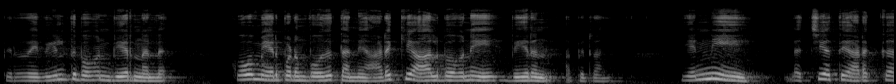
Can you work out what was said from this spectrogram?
பிறரை வீழ்த்துபவன் வீரன் அல்ல கோபம் ஏற்படும் போது தன்னை அடக்கி ஆள்பவனே வீரன் அப்படின்றாங்க. எண்ணி லட்சியத்தை அடக்க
